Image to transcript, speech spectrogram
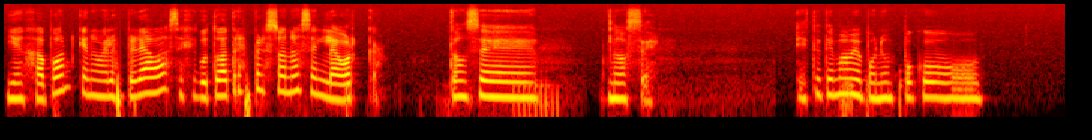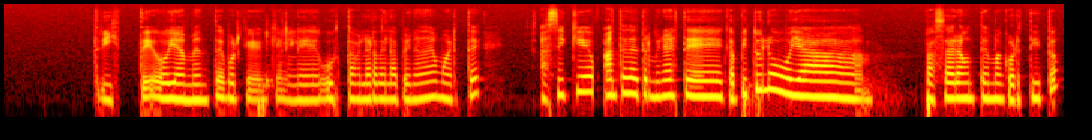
Y en Japón, que no me lo esperaba, se ejecutó a 3 personas en la horca. Entonces, no sé. Este tema me pone un poco triste, obviamente, porque a quien le gusta hablar de la pena de muerte. Así que antes de terminar este capítulo voy a pasar a un tema cortito,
